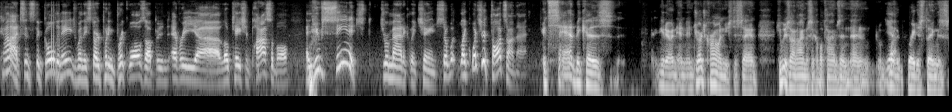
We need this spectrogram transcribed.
God, since the golden age when they started putting brick walls up in every uh, location possible, and you've seen it dramatically change. So, what, like, what's your thoughts on that? It's sad because you know, and, and, and, George Carlin used to say, and he was on Imus a couple times, and, and yeah. one of the greatest things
